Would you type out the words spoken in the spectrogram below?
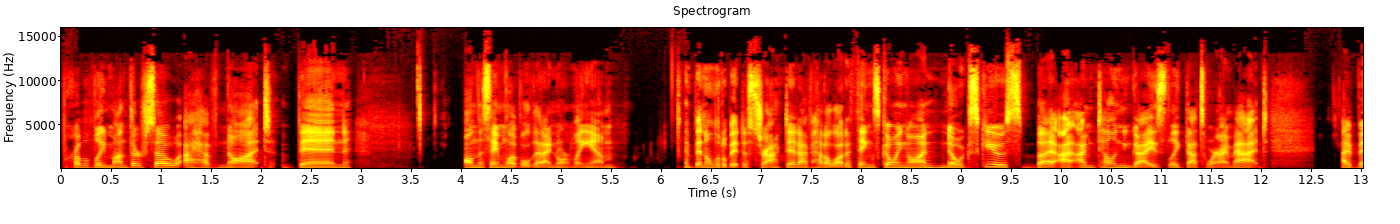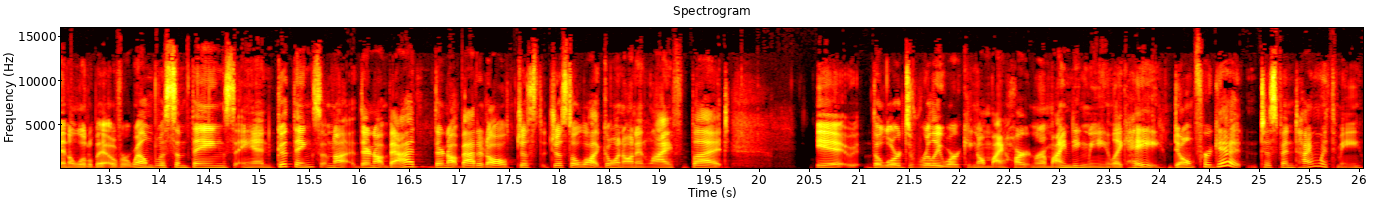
probably month or so I have not been on the same level that I normally am. I've been a little bit distracted. I've had a lot of things going on. No excuse, but I, am telling you guys, like, that's where I'm at. I've been a little bit overwhelmed with some things and good things. I'm not, they're not bad. They're not bad at all. Just, just a lot going on in life. But it, the Lord's really working on my heart and reminding me, like, hey, don't forget to spend time with me.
